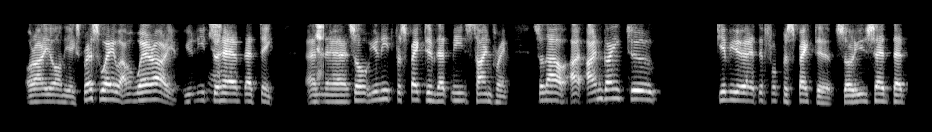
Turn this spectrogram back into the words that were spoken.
or are you on the expressway? I mean, where are you? You need to have that thing, and uh, so you need perspective. That means time frame. So now I, I'm going to give you a different perspective. So you said that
